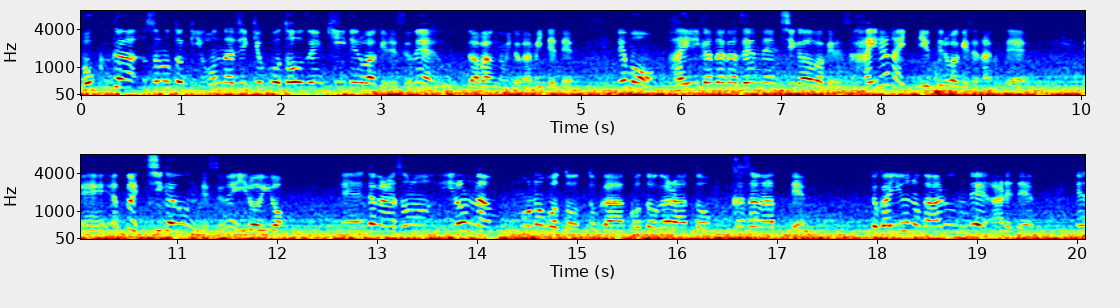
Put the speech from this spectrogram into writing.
僕がその時同じ曲を当然聴いてるわけですよね、歌番組とか見てて、でも入り方が全然違うわけです、入らないって言ってるわけじゃなくて、えー、やっぱり違うんですよね、いろいろ。えー、だからそのいろんな物事とか事柄と重なってとかいうのがあるんで、あれで。で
